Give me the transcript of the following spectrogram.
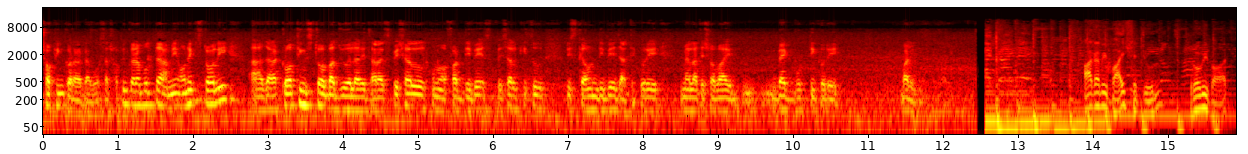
শপিং করার ব্যবস্থা। শপিং করা বলতে আমি অনেক স্টলই যারা ক্লথিং স্টল বা জুয়েলারি তারা স্পেশাল কোনো অফার দিবে স্পেশাল কিছু ডিসকাউন্ট দিবে যাতে করে মেলাতে সবাই ব্যাগ ভর্তি করে বাড়ি যেতে পারে। আগামী বাইশে জুন রবিবার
